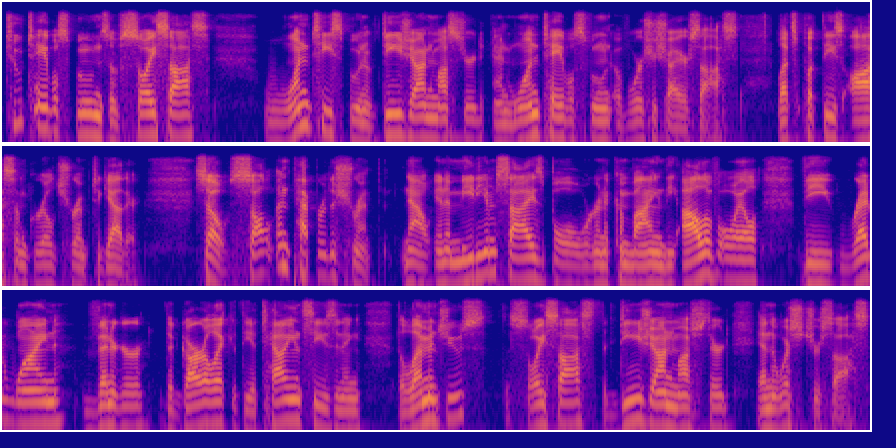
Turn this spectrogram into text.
two tablespoons of soy sauce, one teaspoon of Dijon mustard, and one tablespoon of Worcestershire sauce. Let's put these awesome grilled shrimp together. So, salt and pepper the shrimp. Now, in a medium sized bowl, we're going to combine the olive oil, the red wine vinegar, the garlic, the Italian seasoning, the lemon juice, the soy sauce, the Dijon mustard, and the Worcestershire sauce.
